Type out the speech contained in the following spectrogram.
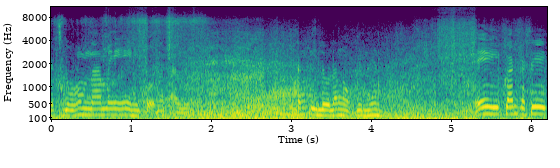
Let's go home na may hito na tayo. Isang kilo lang okay na yan. Eh, kuan kasi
